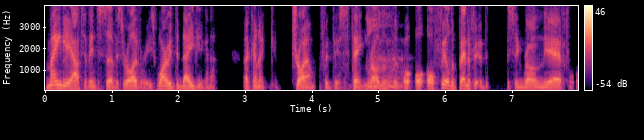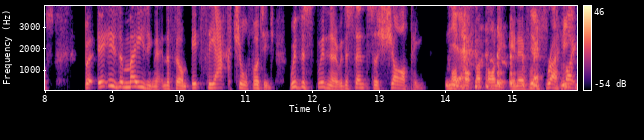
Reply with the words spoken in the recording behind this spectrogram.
mainly out of inter-service rivalry. He's worried the Navy are going to are going to triumph with this thing rather than or, or, or feel the benefit of this thing rather than the Air Force. But it is amazing that in the film, it's the actual footage with the with you know with the sensor sharpie yeah. on, on it in every yeah, frame. like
